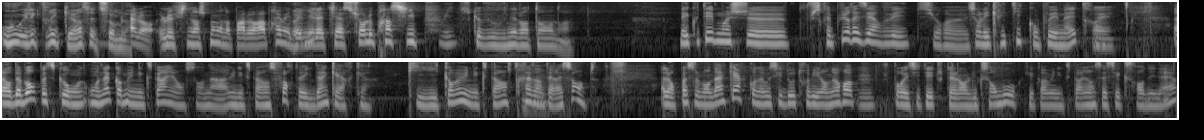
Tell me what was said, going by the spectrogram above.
ou électriques, hein, cette somme-là. Alors, le financement, on en parlera après, mais Daniel Attias, sur le principe, ce que vous venez d'entendre. Mais écoutez, moi, je, serais plus réservée sur, euh, sur les critiques qu'on peut émettre. Alors d'abord parce qu'on a quand même une expérience, on a une expérience forte avec Dunkerque, qui est quand même une expérience très mhm. intéressante. Alors pas seulement Dunkerque, on a aussi d'autres villes en Europe. Mhm. Je pourrais citer tout à l'heure Luxembourg, qui est quand même une expérience assez extraordinaire,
